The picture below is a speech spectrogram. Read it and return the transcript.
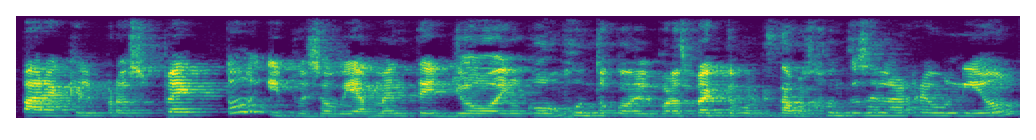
para que el prospecto, y pues obviamente yo en conjunto con el prospecto, porque estamos juntos en la reunión,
